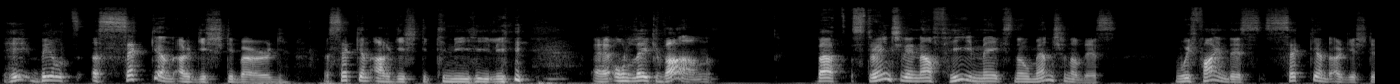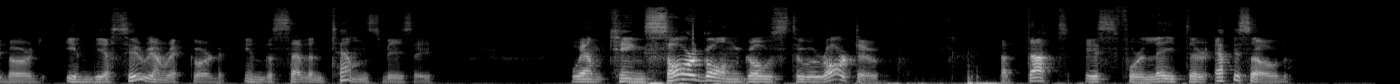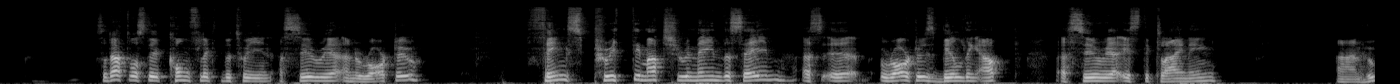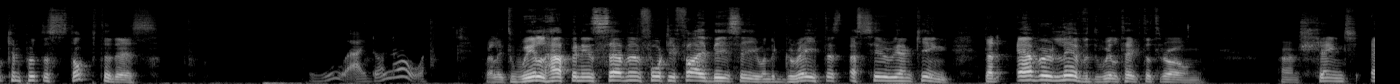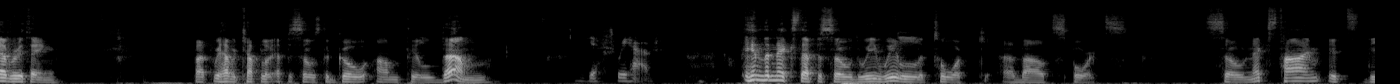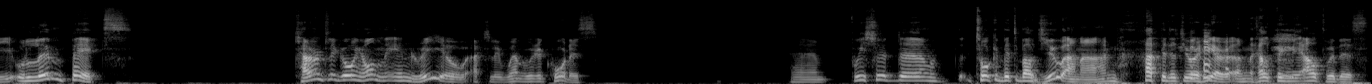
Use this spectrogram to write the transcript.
He built a second Argishtiberg, a second Argishti Knihili, uh, on Lake Van. But strangely enough, he makes no mention of this. We find this second Argishtiberg in the Assyrian record in the 710s BC when King Sargon goes to Urartu. But that is for later episode. So that was the conflict between Assyria and Urartu. Things pretty much remain the same as uh, Urartu is building up, Assyria is declining. And who can put a stop to this? Ooh, I don't know. Well, it will happen in 745 BC when the greatest Assyrian king that ever lived will take the throne and change everything. But we have a couple of episodes to go until then. Yes, we have. In the next episode, we will talk about sports. So, next time, it's the Olympics. Currently going on in Rio, actually, when we record this. Um, we should um, talk a bit about you, Anna. I'm happy that you're here and helping me out with this.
